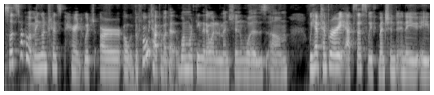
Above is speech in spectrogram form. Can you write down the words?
So let's talk about Mango and Transparent, which are. Oh, before we talk about that, one more thing that I wanted to mention was um, we have temporary access. We've mentioned in a, a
